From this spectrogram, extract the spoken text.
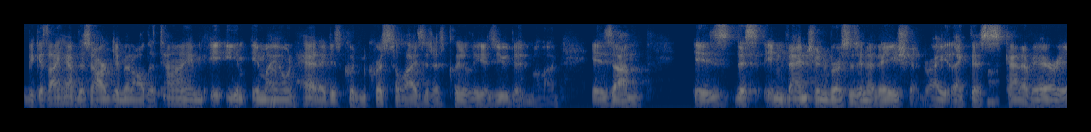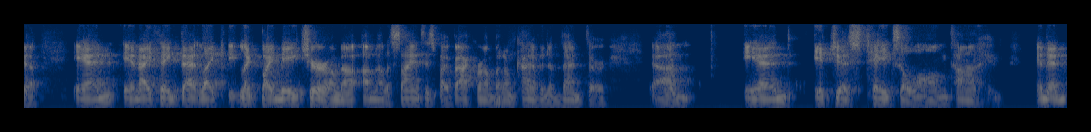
because I have this argument all the time in, in my own head. I just couldn't crystallize it as clearly as you did, Milan. Is um is this invention versus innovation, right? Like this kind of area. And and I think that like like by nature, I'm not I'm not a scientist by background, but I'm kind of an inventor. Um, and it just takes a long time. And then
